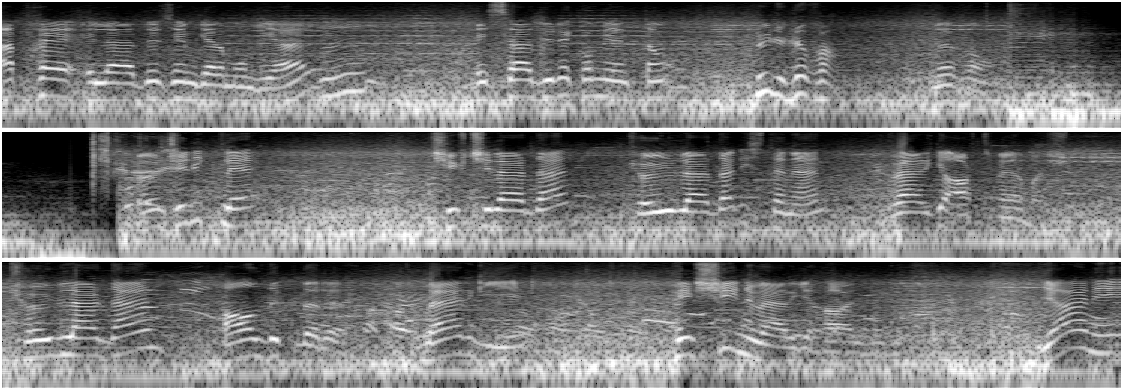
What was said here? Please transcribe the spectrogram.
Après la Deuxième Guerre mondiale. Hmm, Et ça a duré combien de temps? Plus de 9 ans. 9 ans. Öncelikle çiftçilerden, köylülerden istenen vergi artmaya başladı. Köylülerden aldıkları vergiyi peşin vergi haline getirdi. Yani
